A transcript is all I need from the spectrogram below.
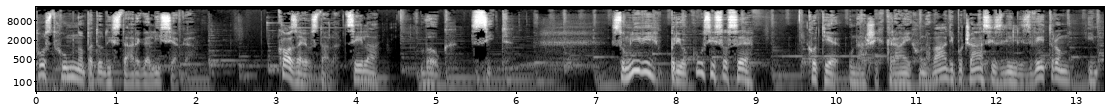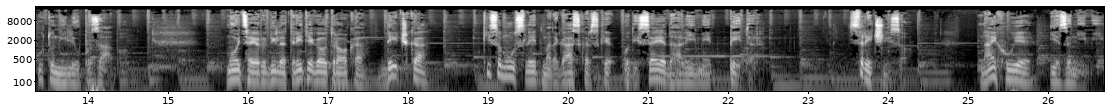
posthumno pa tudi starega Lisjaka. Koza je ostala cela, volk sit. Sumljivi priokusi so se, kot je v naših krajih v navadi, počasi zlili z vetrom in utonili v pozabo. Mojca je rodila tretjega otroka, dečka, ki so mu sled madagaskarske odiseje dali ime Peter. Srečni so, najhuje je za njimi.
